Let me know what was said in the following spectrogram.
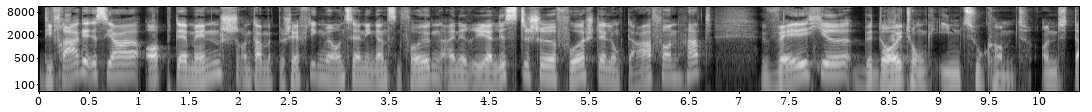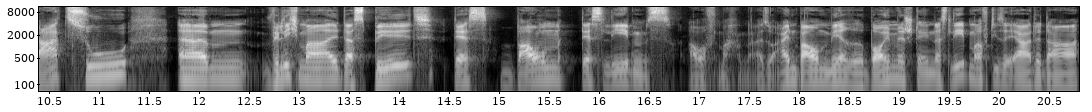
die Frage ist ja, ob der Mensch, und damit beschäftigen wir uns ja in den ganzen Folgen, eine realistische Vorstellung davon hat, welche Bedeutung ihm zukommt. Und dazu ähm, will ich mal das Bild des Baum des Lebens aufmachen. Also ein Baum, mehrere Bäume stellen das Leben auf dieser Erde dar.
